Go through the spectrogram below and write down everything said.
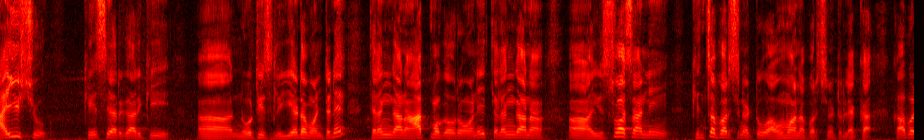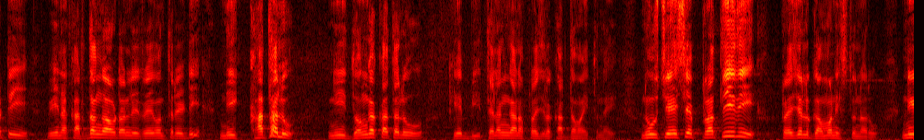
ఆయుష్ కేసీఆర్ గారికి నోటీసులు ఇవ్వడం అంటేనే తెలంగాణ ఆత్మగౌరవాన్ని తెలంగాణ విశ్వాసాన్ని కించపరిచినట్టు అవమానపరిచినట్టు లెక్క. కాబట్టి వీళ్ళకి అర్థం కావడం లేదు రేవంత్ రెడ్డి. నీ కథలు నీ దొంగ కథలు తెలంగాణ ప్రజలకు అర్థమవుతున్నాయి. నువ్వు చేసే ప్రతిదీ ప్రజలు గమనిస్తున్నారు. నీ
